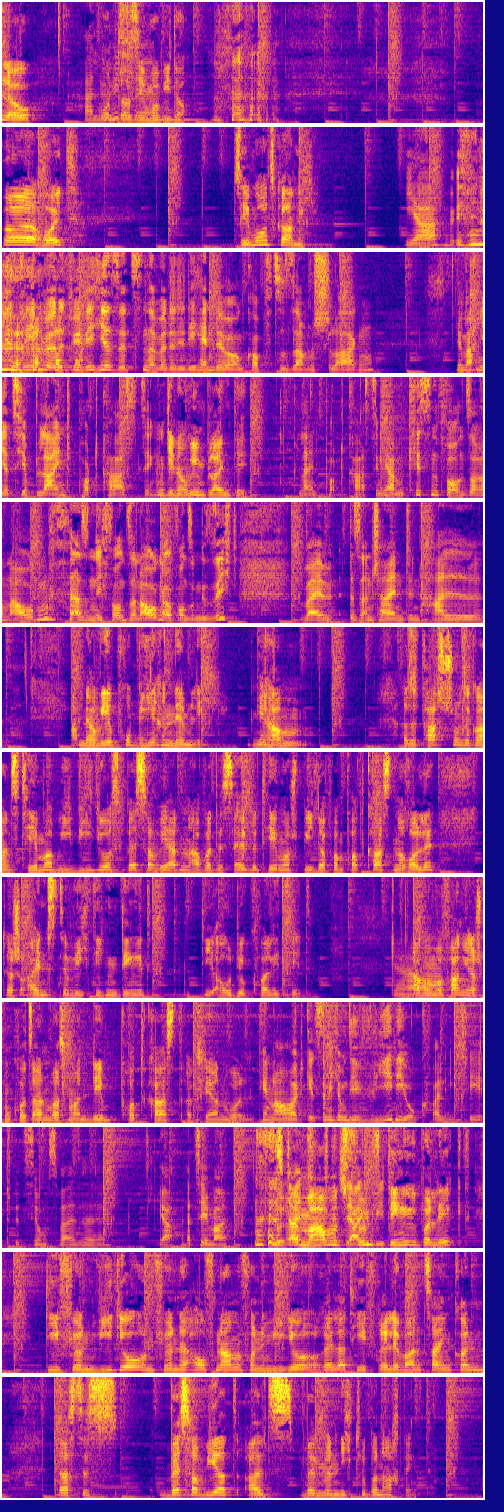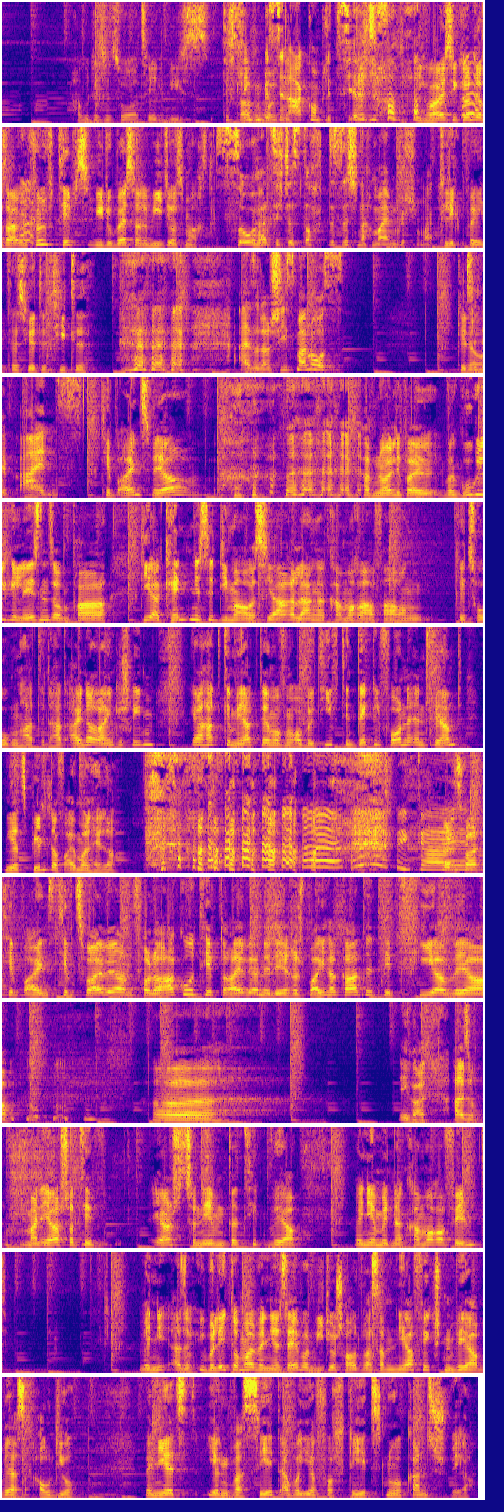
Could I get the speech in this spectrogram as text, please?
Hello. Hallo. Und da sind wir wieder. äh, heute sehen wir uns gar nicht. Ja, wenn ihr sehen würdet, wie wir hier sitzen, dann würdet ihr die Hände über den Kopf zusammenschlagen. Wir machen jetzt hier Blind Podcasting. Genau wie ein Blind Date. Blind Podcasting. Wir haben ein Kissen vor unseren Augen, also nicht vor unseren Augen, aber vor unserem Gesicht, weil das anscheinend den Hall. Genau, wir probieren nämlich. Wir haben, also es passt schon sogar ins Thema, wie Videos besser werden, aber dasselbe Thema spielt auch beim Podcast eine Rolle. Das ist eins der wichtigen Dinge, die Audioqualität. Genau. Aber wir fangen erst mal kurz an, was wir in dem Podcast erklären wollen. genau, heute geht es nämlich um die Videoqualität, beziehungsweise. Ja, erzähl mal. Äh, wir haben uns fünf Dinge überlegt, die für ein Video und für eine Aufnahme von einem Video relativ relevant sein können, dass das besser wird, als wenn man nicht drüber nachdenkt. Habe ich das jetzt so erzählt, wie ich es Das klingt ein bisschen wollte? arg kompliziert, Ich weiß, ich könnte auch sagen, fünf Tipps, wie du bessere Videos machst. so hört sich das doch, das ist nach meinem Geschmack. Clickbait, das wird der Titel. Also dann schieß mal los. Genau. Tipp 1. Tipp 1 wäre, habe neulich bei, bei Google gelesen, so ein paar die Erkenntnisse, die man aus jahrelanger Kameraerfahrung gezogen hatte. Da hat einer reingeschrieben, er hat gemerkt, wenn man vom Objektiv den Deckel vorne entfernt, wird das Bild auf einmal heller. Ja, Das war Tipp 1. Tipp 2 wäre ein voller Akku, Tipp 3 wäre eine leere Speicherkarte, Tipp 4 wäre äh, egal. Also, mein erster Tipp, ernstzunehmender Tipp wäre, wenn ihr mit einer Kamera filmt, wenn ihr, also überlegt doch mal, wenn ihr selber ein Video schaut, was am nervigsten wäre, wäre es Audio. Wenn ihr jetzt irgendwas seht, aber ihr versteht es nur ganz schwer.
